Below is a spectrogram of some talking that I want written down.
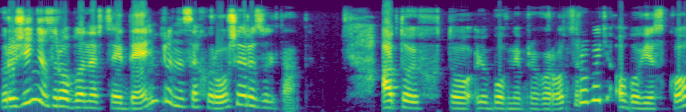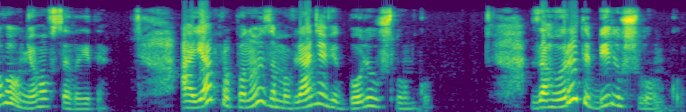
Ворожіння, зроблене в цей день, принесе хороший результат. А той, хто любовний приворот зробить, обов'язково у нього все вийде. А я пропоную замовляння від болю у шлунку. Заговорити біль у шлунку.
